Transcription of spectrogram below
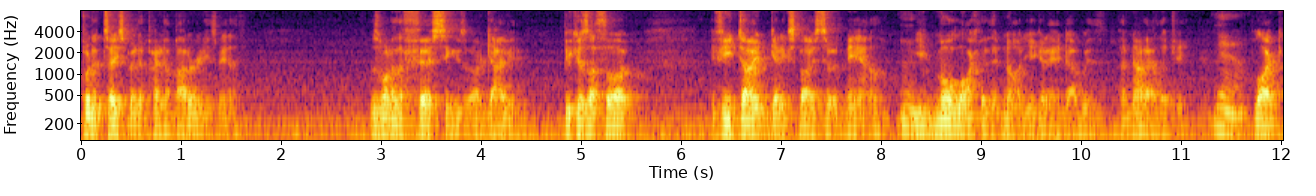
put a teaspoon of peanut butter in his mouth. It was one of the first things that I gave him because I thought if you don't get exposed to it now, Mm. you're more likely than not you're going to end up with a nut allergy. Yeah. Like,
